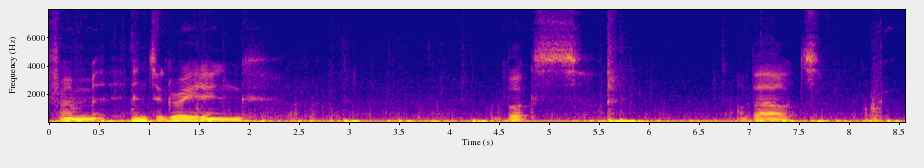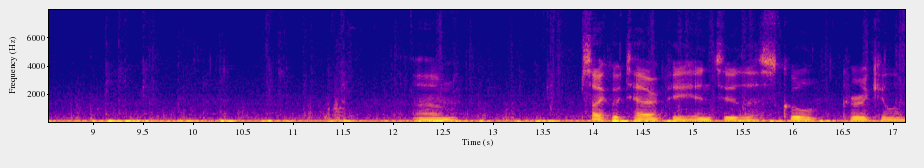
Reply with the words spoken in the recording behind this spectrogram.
from integrating books about um, psychotherapy into the school curriculum.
